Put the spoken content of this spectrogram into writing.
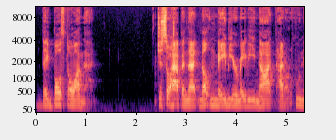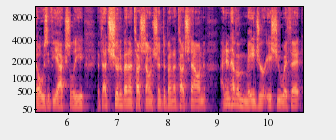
They both go on that. Just so happened that Melton maybe or maybe not. I don't know. Who knows if he actually if that should have been a touchdown, shouldn't have been a touchdown. I didn't have a major issue with it.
